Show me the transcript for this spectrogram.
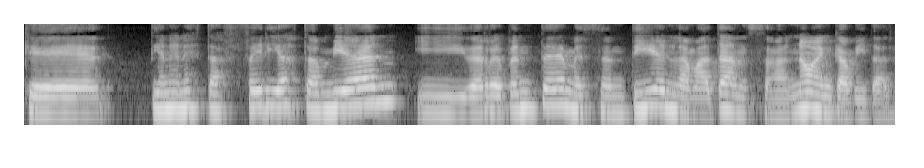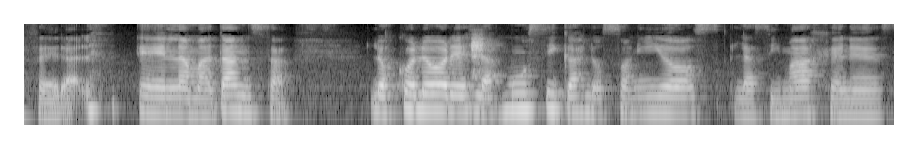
que tienen estas ferias también y de repente me sentí en La Matanza, no en Capital Federal, en La Matanza. Los colores, las músicas, los sonidos, las imágenes,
